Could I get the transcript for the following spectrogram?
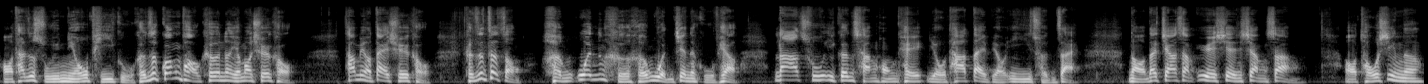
哦，它是属于牛皮股，可是光宝科呢有没有缺口？它没有带缺口，可是这种很温和、很稳健的股票拉出一根长红 K，有它代表意义存在。那再加上月线向上，哦，头信呢，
